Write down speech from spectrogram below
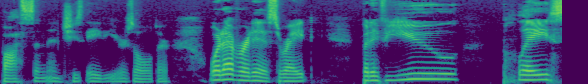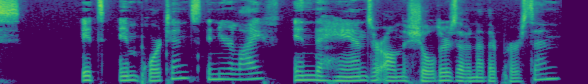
Boston and she's 80 years old or whatever it is, right? But if you place its importance in your life in the hands or on the shoulders of another person,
